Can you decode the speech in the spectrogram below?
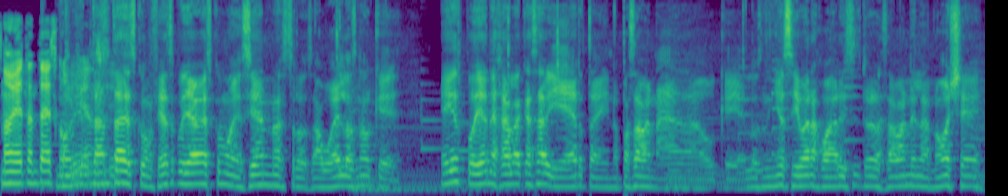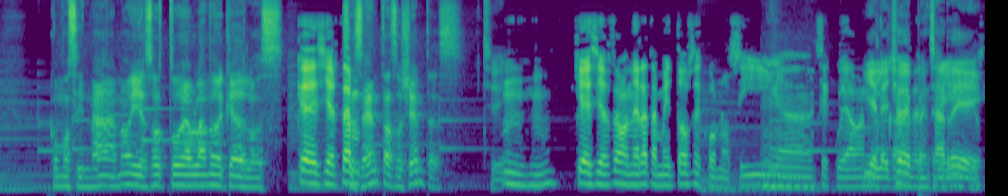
No había tanta desconfianza. No había tanta desconfianza, pues ya ves como decían nuestros abuelos, ¿no? Que ellos podían dejar la casa abierta y no pasaba nada, o que los niños se iban a jugar y se regresaban en la noche como si nada, ¿no? Y eso estoy hablando de que de los que de cierta 60s, 80 Sí. Que de cierta manera también todos se conocían, se cuidaban. Y el hecho de pensar de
